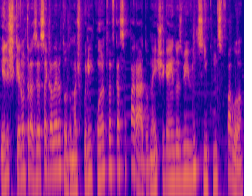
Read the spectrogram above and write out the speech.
eles queiram trazer essa galera toda, mas por enquanto vai ficar separado, né? E chegar em 2025, como você falou.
